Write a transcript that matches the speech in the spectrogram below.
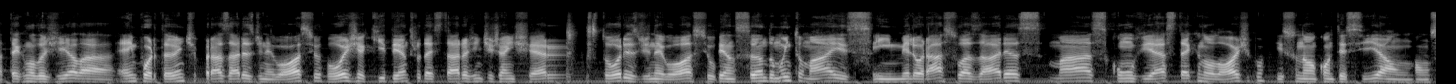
a tecnologia ela é importante para as áreas de negócio. Hoje, aqui dentro da Star, a gente já enxerga gestores de negócio pensando muito mais em melhorar suas áreas, mas com um viés tecnológico. Isso não acontecia há, um, há uns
